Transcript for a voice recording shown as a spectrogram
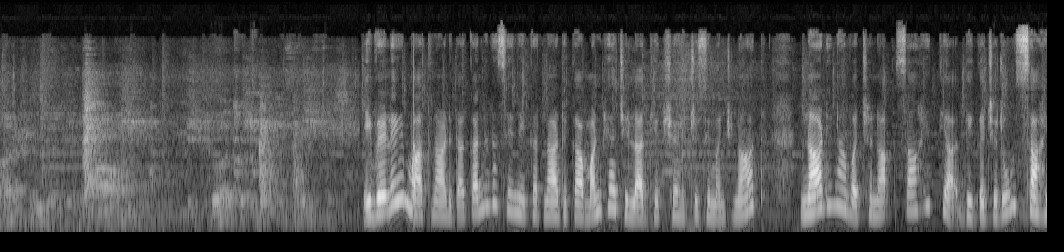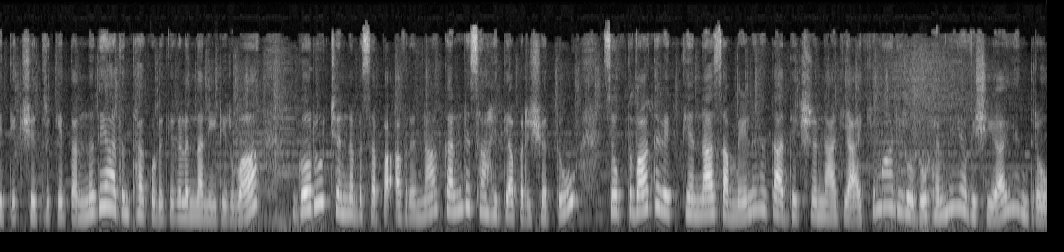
ಅಲ್ಲಿ ಮುನ್ನೂರು ಶಾಲೆಗಳು ಮುಚ್ಚಿದ್ರು. ಹಾ. ಹಾ. ಈ ವೇಳೆ ಮಾತನಾಡಿದ ಕನ್ನಡ ಸೇನೆ ಕರ್ನಾಟಕ ಮಂಡ್ಯ ಜಿಲ್ಲಾಧ್ಯಕ್ಷ ಎಚ್ಎಸಿ ಮಂಜುನಾಥ್, ನಾಡಿನ ವಚನ, ಸಾಹಿತ್ಯ ದಿಗ್ಗಜರು ಸಾಹಿತ್ಯ ಕ್ಷೇತ್ರಕ್ಕೆ ತನ್ನದೇ ಆದಂತಹ ಕೊಡುಗೆಗಳನ್ನು ನೀಡಿರುವ ಗೊರು ಚನ್ನಬಸಪ್ಪ ಅವರನ್ನ ಕನ್ನಡ ಸಾಹಿತ್ಯ ಪರಿಷತ್ತು ಸೂಕ್ತವಾದ ವ್ಯಕ್ತಿಯನ್ನ ಸಮ್ಮೇಳನದ ಅಧ್ಯಕ್ಷರನ್ನಾಗಿ ಆಯ್ಕೆ ಮಾಡಿರುವುದು ಹೆಮ್ಮೆಯ ವಿಷಯ ಎಂದರು.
